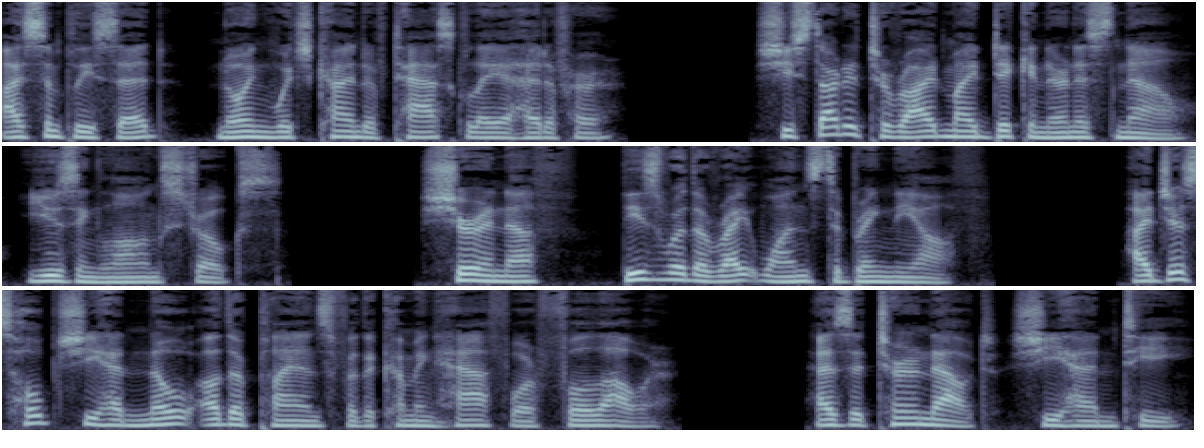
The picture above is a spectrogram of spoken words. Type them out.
I simply said, knowing which kind of task lay ahead of her. She started to ride my dick in earnest now, using long strokes. Sure enough, these were the right ones to bring me off. I just hoped she had no other plans for the coming half or full hour. As it turned out, she hadn't tea.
